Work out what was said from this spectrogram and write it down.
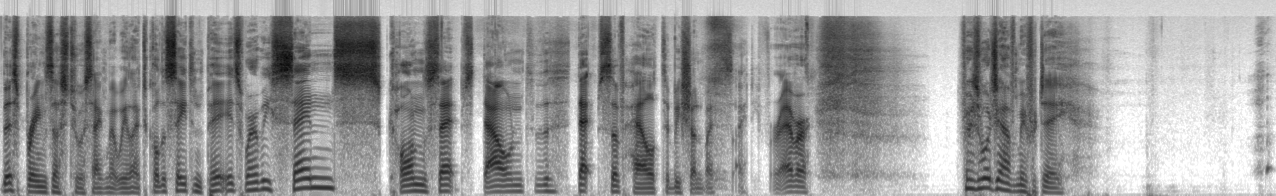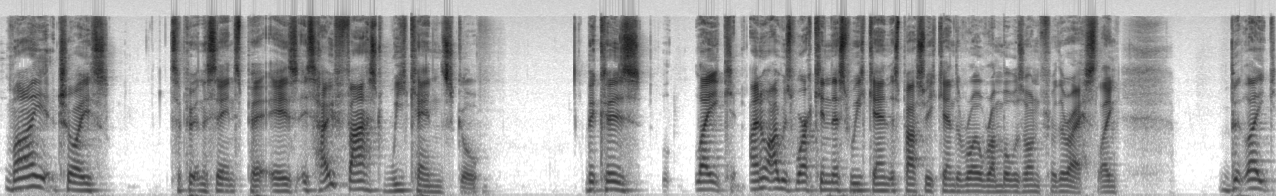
This brings us to a segment we like to call the Satan Pit. It's where we send concepts down to the depths of hell to be shunned by society forever. Friends, what do you have for me for today? My choice to put in the Satan's pit is is how fast weekends go. Because like I know I was working this weekend, this past weekend, the Royal Rumble was on for the wrestling. But like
